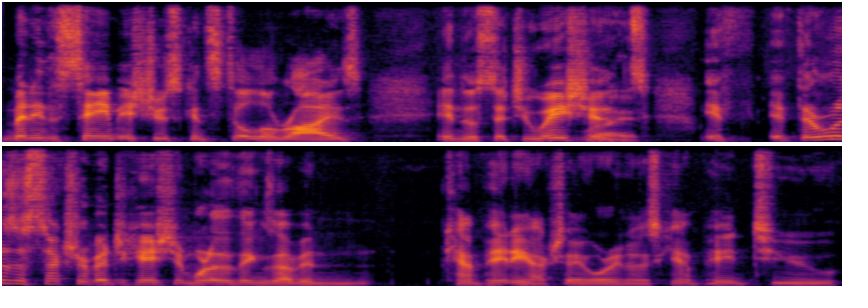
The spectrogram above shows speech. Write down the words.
Many of the same issues can still arise in those situations. Right. If if there was a sector of education, one of the things I've been campaigning actually, I organized a campaign to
